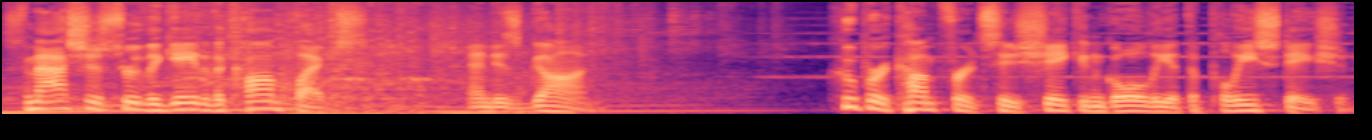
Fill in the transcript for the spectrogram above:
smashes through the gate of the complex, and is gone. Cooper comforts his shaken goalie at the police station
